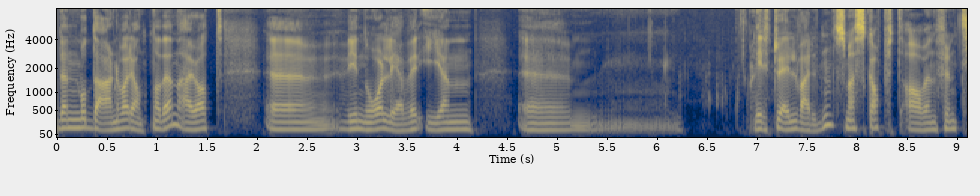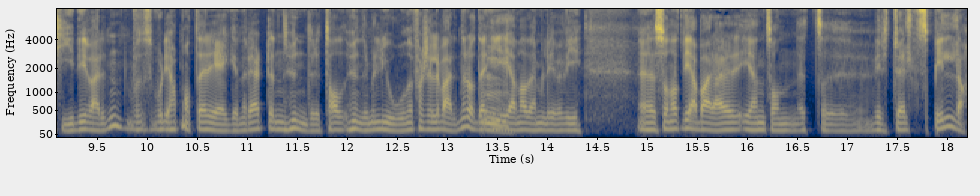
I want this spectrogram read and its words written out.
Den moderne varianten av den er jo at øh, vi nå lever i en virtuell verden som er skapt av en fremtidig verden, hvor de har på en måte regenerert en hundretall, hundre millioner forskjellige verdener, og det, i en av dem lever vi. Eh, Sånn at vi er bare er i en sånn, et eh, virtuelt spill, da.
